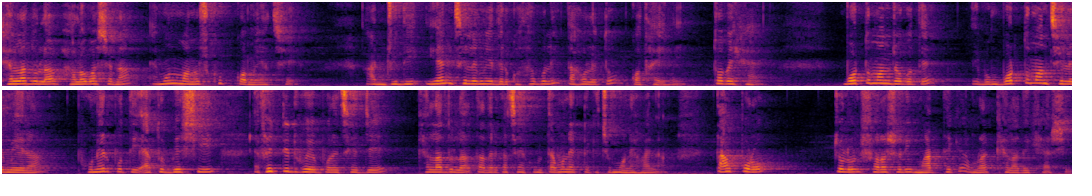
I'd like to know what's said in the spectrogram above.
খেলাধুলা ভালোবাসে না, এমন মানুষ খুব কমই আছে। আর যদি ইয়াং ছেলে মেয়েদের কথা বলি, তাহলে তো কথাই নেই। তবে হ্যাঁ বর্তমান জগতে এবং বর্তমান ছেলে মেয়েরা ফোনের প্রতি এত বেশি এফেক্টেড হয়ে পড়েছে যে খেলাধুলা তাদের কাছে এখন তেমন একটা কিছু মনে হয় না। তারপরও চলুন সরাসরি মাঠ থেকে আমরা খেলা দেখে আসি।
